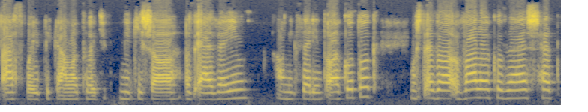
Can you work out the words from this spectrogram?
árszpolitikámat, hogy mik is a, az elveim, amik szerint alkotok. Most ez a vállalkozás, hát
